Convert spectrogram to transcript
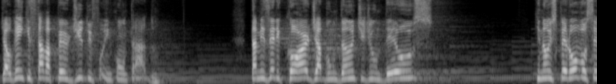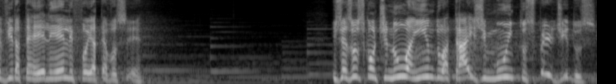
de alguém que estava perdido e foi encontrado, da misericórdia abundante de um Deus que não esperou você vir até Ele, Ele foi até você. E Jesus continua indo atrás de muitos perdidos,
